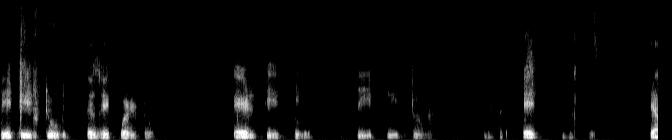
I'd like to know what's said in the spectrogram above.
VT2 is equal to LT2 VT2 H क्या?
